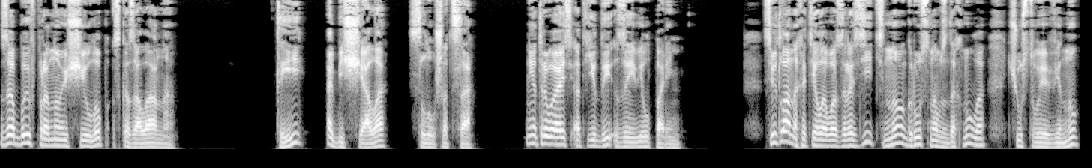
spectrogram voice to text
Забыв про ноющий лоб, сказала она. «Ты обещала слушаться», — не отрываясь от еды, заявил парень. Светлана хотела возразить, но грустно вздохнула, чувствуя вину,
